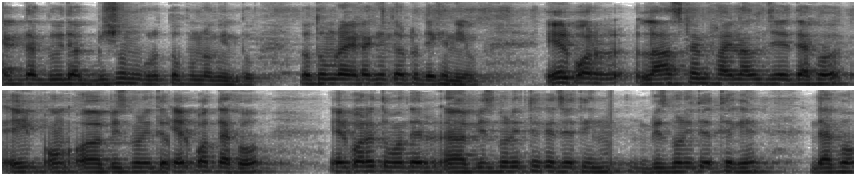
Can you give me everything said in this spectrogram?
এক দাগ, দুই দাগ ভীষণ গুরুত্বপূর্ণ কিন্তু। তো তোমরা এটা কিন্তু একটু দেখে নিও। এরপর লাস্ট অ্যান্ড ফাইনাল যে দেখো, এই বীজগণিত এরপর দেখো, এরপরে তোমাদের বীজগণিত থেকে যে তিন বীজগণিতের থেকে দেখো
